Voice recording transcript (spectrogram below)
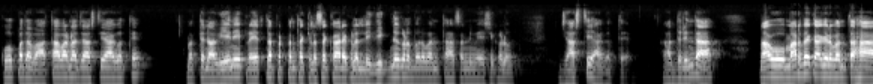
ಕೋಪದ ವಾತಾವರಣ ಜಾಸ್ತಿ ಆಗುತ್ತೆ. ಮತ್ತು ನಾವೇನೇ ಪ್ರಯತ್ನ ಪಟ್ಟಂಥ ಕೆಲಸ ಕಾರ್ಯಗಳಲ್ಲಿ ವಿಘ್ನಗಳು ಬರುವಂತಹ ಸನ್ನಿವೇಶಗಳು ಜಾಸ್ತಿ ಆಗುತ್ತೆ. ಆದ್ದರಿಂದ ನಾವು ಮಾಡಬೇಕಾಗಿರುವಂತಹ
